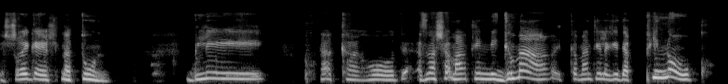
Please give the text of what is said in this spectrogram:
יש רגע, יש נתון. בלי הכרות. אז מה שאמרתי נגמר, התכוונתי להגיד, הפינוק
